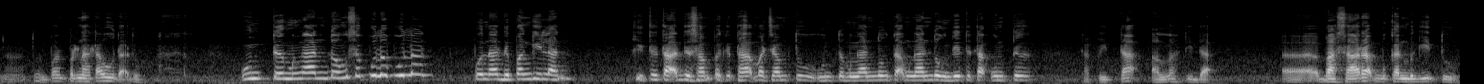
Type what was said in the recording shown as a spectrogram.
Uh, tuan-puan pernah tahu tak tu? Unta mengandung 10 bulan pun ada panggilan. Kita tak ada sampai ke tahap macam tu. Unta mengandung tak mengandung dia tetap unta. Tapi tak Allah tidak uh, bahasa Arab bukan begitu.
